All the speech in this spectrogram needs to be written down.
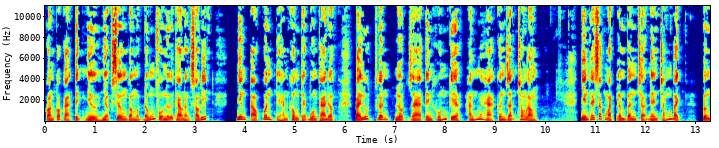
còn có cả tịnh như, nhược sương và một đống phụ nữ theo đằng sau đít nhưng tào quân thì hắn không thể buông tha được, phải lút gân lột ra tên khốn kia, hắn mới hả cơn giận trong lòng. Nhìn thấy sắc mặt lâm vân trở nên trắng bệch, phương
